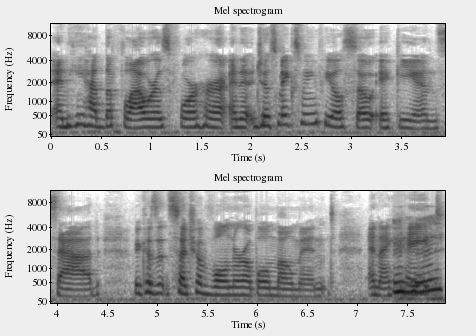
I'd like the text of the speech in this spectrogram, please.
and he had the flowers for her and it just makes me feel so icky and sad because it's such a vulnerable moment and i mm-hmm. hate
